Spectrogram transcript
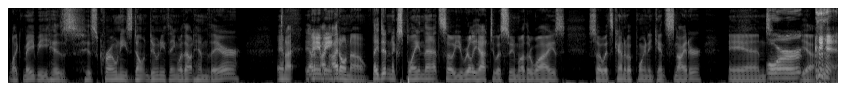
like maybe his his cronies don't do anything without him there, and I I- Maybe. I, I don't know. They didn't explain that, so you really have to assume otherwise. So it's kind of a point against Snyder, and or Yeah.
